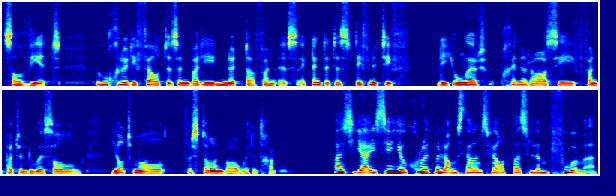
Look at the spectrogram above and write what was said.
sal weet hoe groot die veld is en wat die nut daarvan is. Ek dink dit is definitief die jonger generasie van patoloë sal heeltemal verstaan waaroor dit gaan. As jy sê jou groot belangstellingsveld was limfome.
